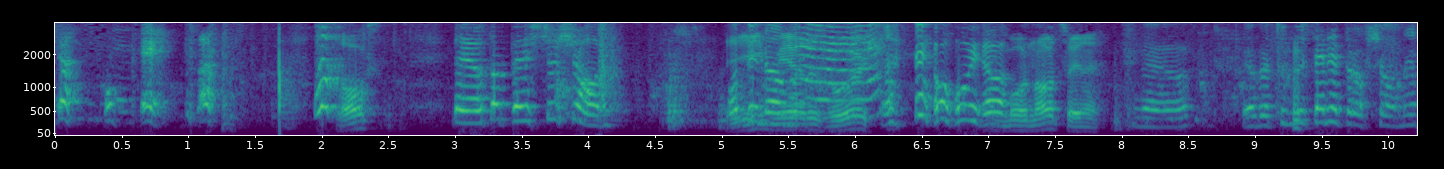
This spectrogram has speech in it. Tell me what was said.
Ja, so deppert. Lachst Naja, da bist du schon. Und Ich, den mir anderen. das wurscht. Oh ja. Mach noch Zähne. Naja. Ja, aber du musst eh nicht drauf schauen, ne?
